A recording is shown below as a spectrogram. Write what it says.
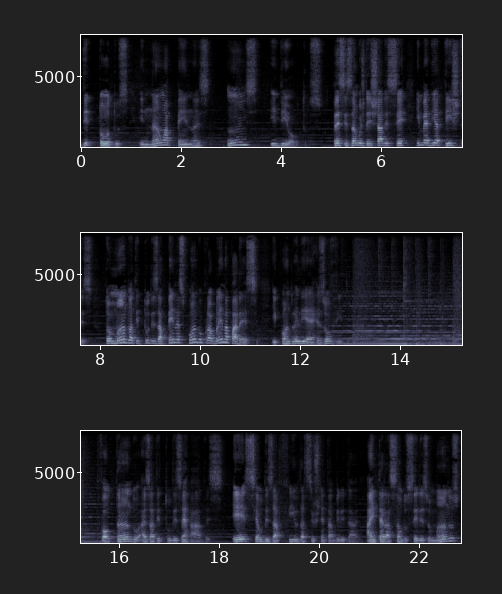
de todos e não apenas uns e de outros. Precisamos deixar de ser imediatistas, tomando atitudes apenas quando o problema aparece e quando ele é resolvido. Voltando às atitudes erradas. Esse é o desafio da sustentabilidade. A interação dos seres humanos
